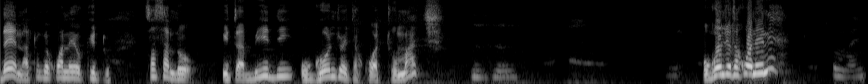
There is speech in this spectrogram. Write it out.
then atungekuwa na hiyo kitu. Sasa ndo itabidi ugonjwa itakuwa too much. Mm -hmm. Ugonjwa itakuwa nini? Too much.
